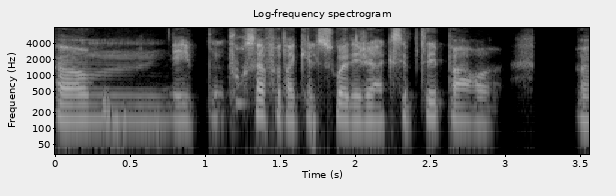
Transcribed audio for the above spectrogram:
Hem et bon, pour ça, il faudrait qu'elle soit déjà acceptée par, heu,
